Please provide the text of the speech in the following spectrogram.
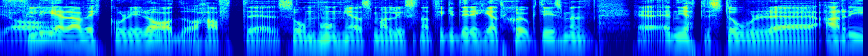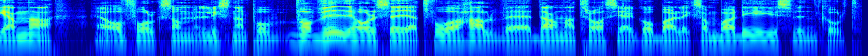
ja. flera veckor i rad och haft eh, så många som har lyssnat, vilket är helt sjukt. Det är som en, en jättestor arena av folk som lyssnar på vad vi har att säga, två halvdana trasiga gobbar liksom. Bara det är ju svincoolt.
